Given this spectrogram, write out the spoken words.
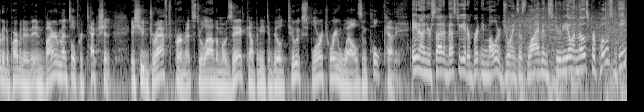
Florida Department of Environmental Protection issued draft permits to allow the Mosaic Company to build two exploratory wells in Polk County. Eight on your side, investigator Brittany Muller joins us live in studio. And those proposed deep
